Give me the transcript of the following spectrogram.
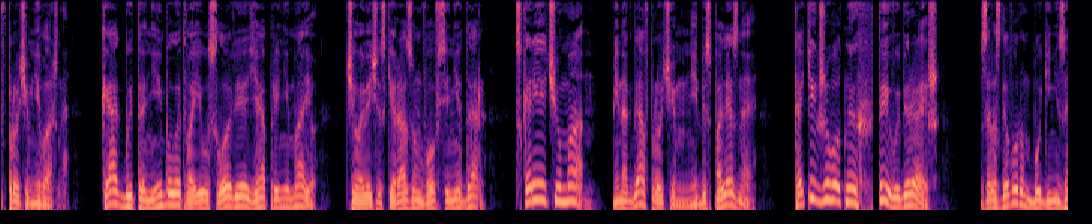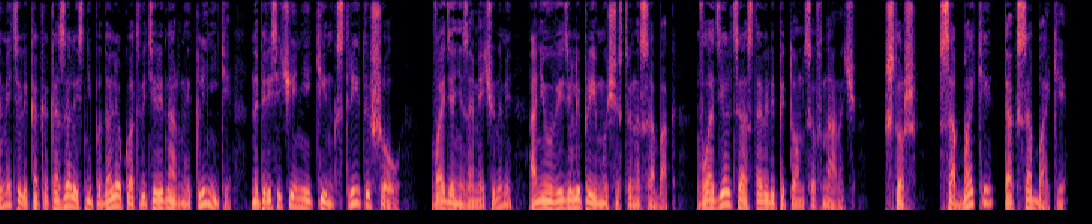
Впрочем, неважно. Как бы то ни было, твои условия я принимаю. Человеческий разум вовсе не дар. Скорее, чума. Иногда, впрочем, не бесполезная. Каких животных ты выбираешь?» За разговором боги не заметили, как оказались неподалеку от ветеринарной клиники на пересечении Кинг-стрит и Шоу. Войдя незамеченными, они увидели преимущественно собак. Владельцы оставили питомцев на ночь. Что ж, собаки так собаки.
